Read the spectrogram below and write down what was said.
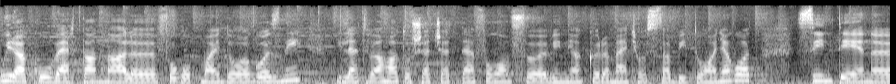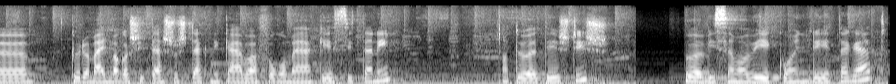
Újra a cover tannal fogok majd dolgozni, illetve a hatos ecsettel fogom fölvinni a körömágy hosszabbító anyagot. Szintén körömágy magasításos technikával fogom elkészíteni a töltést is. Fölviszem a vékony réteget.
